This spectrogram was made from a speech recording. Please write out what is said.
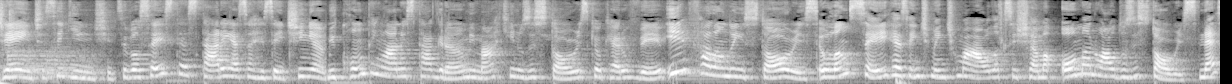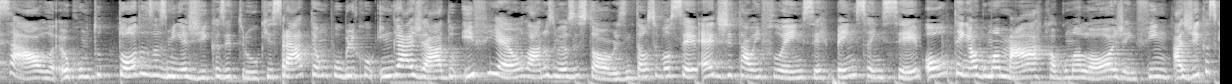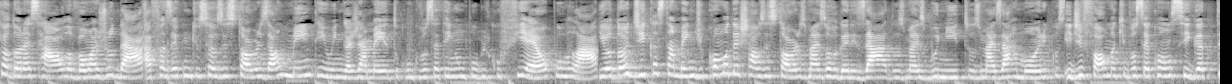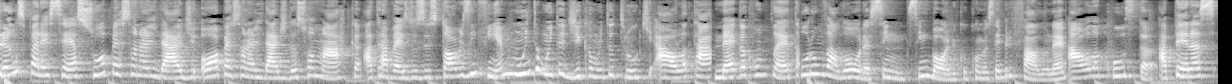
Gente, seguinte, se vocês testarem essa receitinha, me contem lá no Instagram, me marquem nos stories que eu quero ver. E falando em stories, eu lancei recentemente uma aula que se chama O Manual dos Stories. Nessa aula, eu conto todas as minhas dicas e truques para ter um público engajado e fiel lá nos meus stories. Então, se você é digital influencer, pensa em ser, ou tem alguma marca, alguma loja, enfim, as dicas que eu dou nessa aula vão ajudar a fazer com que os seus stories aumentem o engajamento, com que você tenha um público fiel por lá. E eu dou dicas também de como deixar os stories mais organizados, mais bonitos, mais harmônicos e de forma que você consiga transparecer a sua personalidade ou a personalidade da sua marca através dos stories. Enfim, é muita, muita dica, muito truque. A aula tá mega completa por um valor assim simbólico, como eu sempre falo, né? A aula custa apenas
